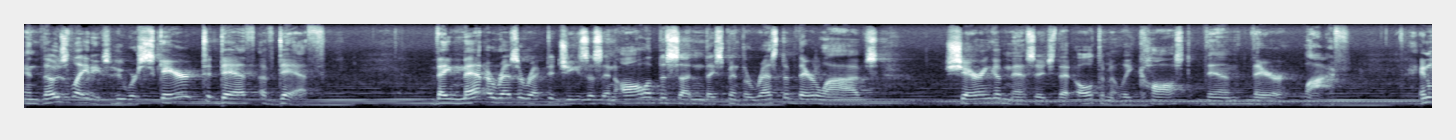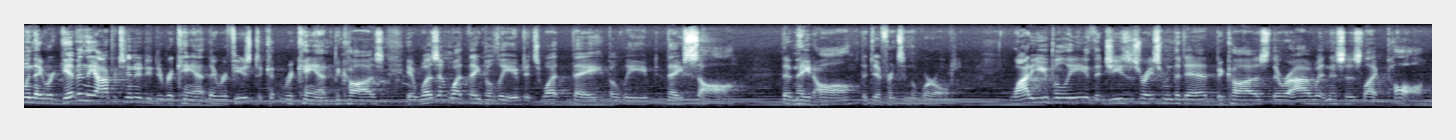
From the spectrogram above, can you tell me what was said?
and those ladies who were scared to death of death, they met a resurrected Jesus, and all of a sudden, they spent the rest of their lives sharing a message that ultimately cost them their life. And when they were given the opportunity to recant, they refused to recant because it wasn't what they believed, it's what they believed they saw that made all the difference in the world. Why do you believe that Jesus raised from the dead? Because there were eyewitnesses like Paul,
